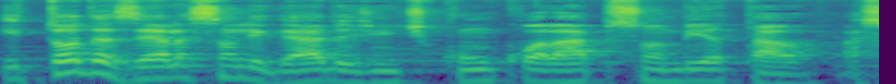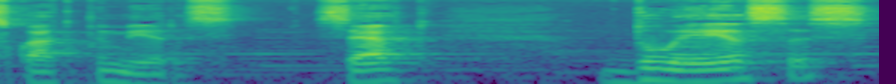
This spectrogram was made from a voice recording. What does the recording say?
E todas elas são ligadas, gente, com o colapso ambiental, as quatro primeiras, certo? Doenças,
